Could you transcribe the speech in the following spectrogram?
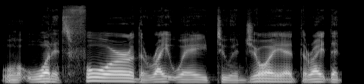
what it's for, the right way to enjoy it, the right that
